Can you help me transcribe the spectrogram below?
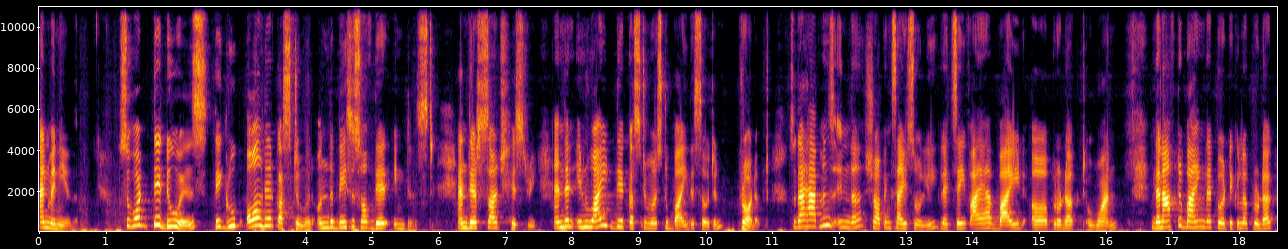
and many other. So what they do is they group all their customer on the basis of their interest and their search history and then invite their customers to buy the certain product. So that happens in the shopping sites only. Let's say if I have bought a product one, then after buying that particular product,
